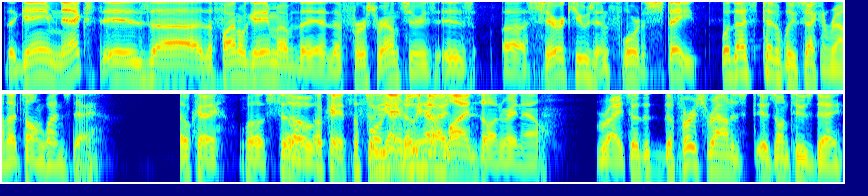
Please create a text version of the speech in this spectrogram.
the game next is uh, the final game of the the first round series is uh, Syracuse and Florida State. Well, that's technically second round. That's on Wednesday. Okay, well it's still So- okay. It's the so four yeah, games we have guys- lines on right now. Right. So the, the first round is is on Tuesday.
